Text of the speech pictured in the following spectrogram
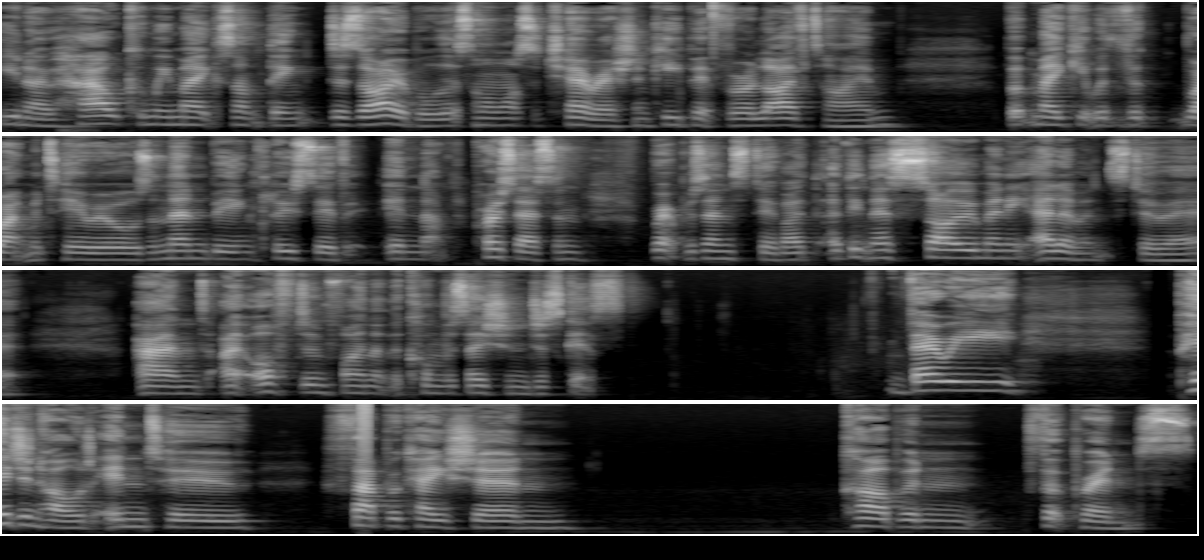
you know, how can we make something desirable that someone wants to cherish and keep it for a lifetime, but make it with the right materials and then be inclusive in that process and representative. I, I think there's so many elements to it. And I often find that the conversation just gets very pigeonholed into fabrication, carbon footprints,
